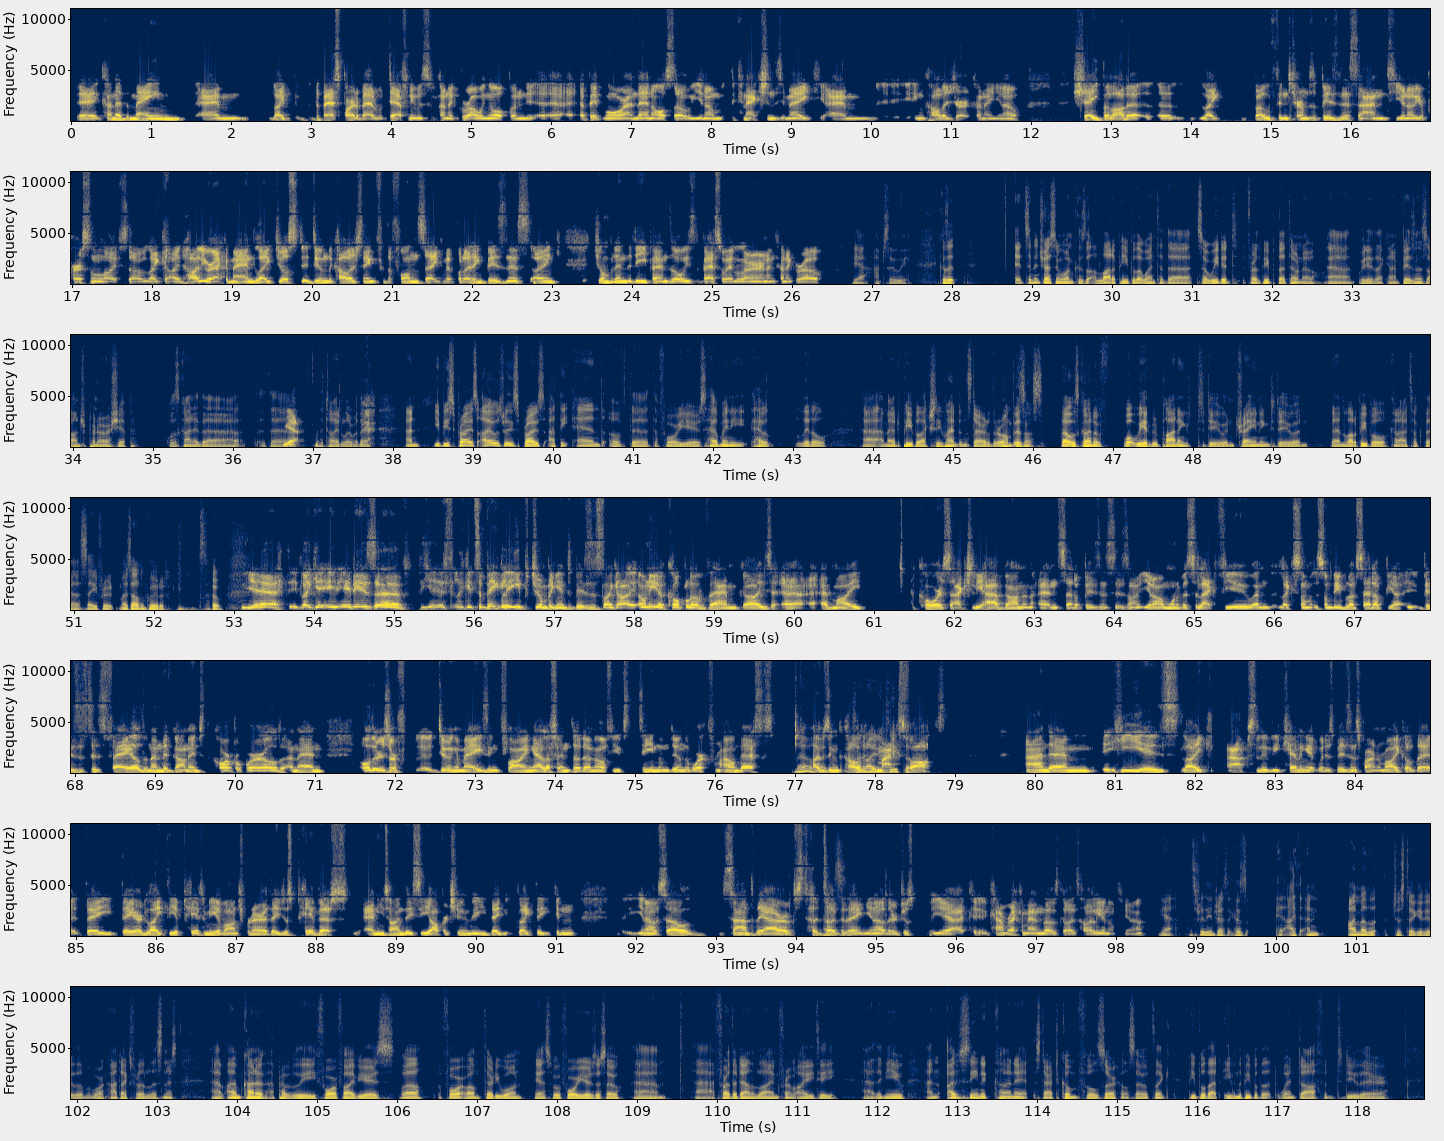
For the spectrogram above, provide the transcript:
the kind of the main um like the best part about it definitely was kind of growing up and a, uh, a, bit more, and then also you know the connections you make um, in college are kind of you know shape a lot of uh, like both in terms of business and you know your personal life. So like I'd highly recommend like just doing the college thing for the fun sake of it. But I think business, I think jumping in the deep end is always the best way to learn and kind of grow. Yeah, absolutely. Because it it's an interesting one because a lot of people that went to the so we did for the people that don't know uh, we did that kind of business entrepreneurship was kind of the the yeah. the title over there and you'd be surprised i was really surprised at the end of the the four years how many how little uh, amount of people actually went and started their own business that was kind of what we had been planning to do and training to do and then a lot of people kind of took the safe route myself included. So yeah like it, it is a it's like it's a big leap jumping into business. Like I, only a couple of um, guys uh, at my course actually have gone and, and set up businesses. You know i'm one of a select few and like some some people have set up businesses failed and then they've gone into the corporate world and then Others are uh, doing amazing. Flying Elephant. I don't know if you've seen them doing the work from home desks. No, I was in college with Max Fox, and um, he is like absolutely killing it with his business partner Michael. They they they are like the epitome of entrepreneur. They just pivot anytime they see opportunity. They like they can, you know, sell sand to the Arabs type nice. of thing. You know, they're just yeah. Can't recommend those guys highly enough. You know. Yeah, that's really interesting because I and I'm a just to give you a little bit more context for the listeners. Um, I'm kind of probably four or five years. Well, four. Well, I'm 31. Yeah, so four years or so. Um, uh, further down the line from IDT uh, than you, and I've seen it kind of start to come full circle. So it's like people that even the people that went off and to do their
